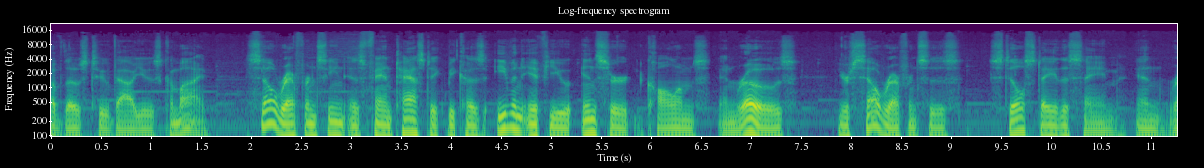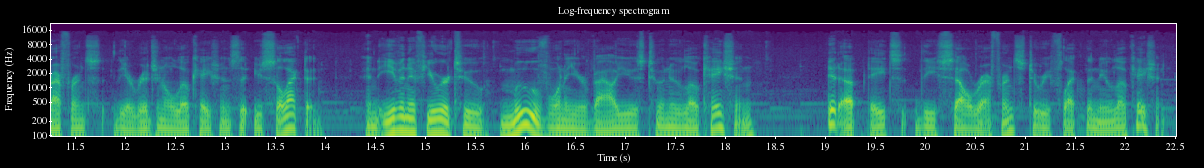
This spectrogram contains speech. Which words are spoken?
of those two values combined. Cell referencing is fantastic because even if you insert columns and rows, your cell references still stay the same and reference the original locations that you selected. And even if you were to move one of your values to a new location, it updates the cell reference to reflect the new location.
